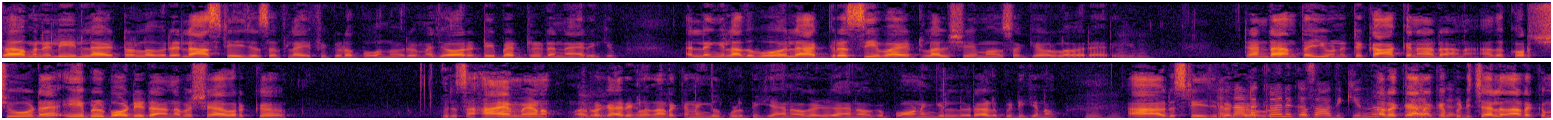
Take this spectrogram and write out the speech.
ടെർമിനലി ഇല്ലായിട്ടുള്ളവർ ലാസ്റ്റ് സ്റ്റേജസ് ഓഫ് ലൈഫിൽ കൂടെ പോകുന്നവർ മെജോറിറ്റി ബെഡ് റിഡൻ ആയിരിക്കും. അല്ലെങ്കിൽ അതുപോലെ അഗ്രസീവ് ആയിട്ടുള്ള അൽഷേമേഴ്സ് ഒക്കെ ഉള്ളവരായിരിക്കും. രണ്ടാമത്തെ യൂണിറ്റ് കാക്കനാടാണ്. അത് കുറച്ചുകൂടെ ഏബിൾ ബോഡീഡ് ആണ്. പക്ഷേ അവർക്ക് ഒരു സഹായം വേണം. അവരുടെ കാര്യങ്ങൾ നടക്കണമെങ്കിൽ കുളിപ്പിക്കാനോ കഴുകാനോ ഒക്കെ പോകണമെങ്കിൽ ഒരാൾ പിടിക്കണം. ആ ഒരു സ്റ്റേജിലൊക്കെ നടക്കാനൊക്കെ സാധിക്കുന്നു നടക്കാനൊക്കെ പിടിച്ചാൽ നടക്കും.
